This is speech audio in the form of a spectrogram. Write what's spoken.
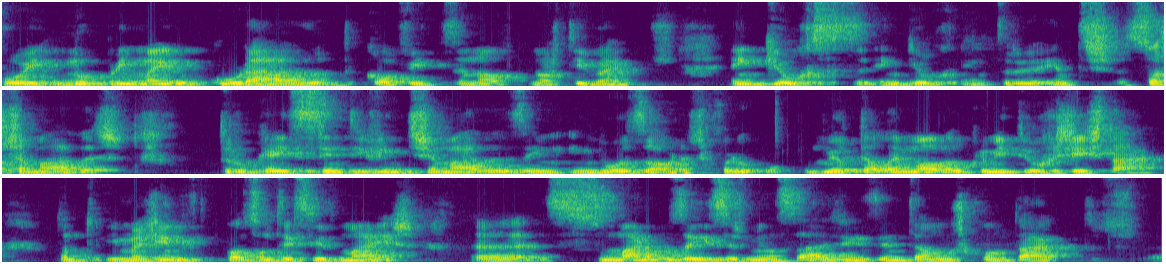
foi no primeiro curado de Covid-19 que nós tivemos, em que eu, em que eu entre, entre só chamadas, troquei 120 chamadas em, em duas horas. Foi o, o meu telemóvel permitiu registar. Portanto, imagino que possam ter sido mais. Uh, somarmos a isso as mensagens, então os contactos uh,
